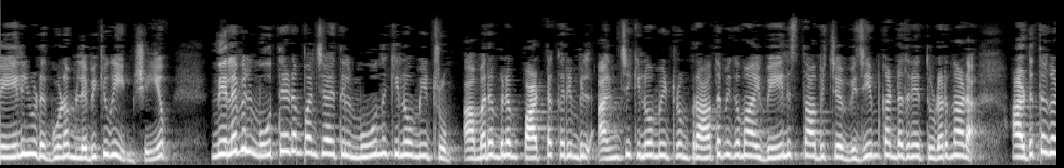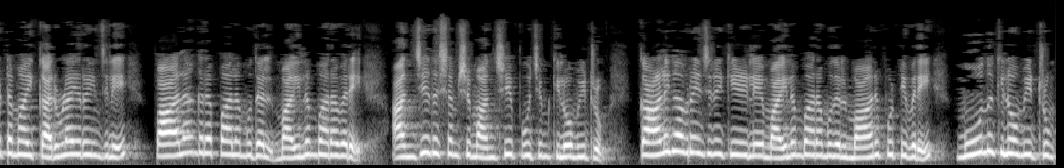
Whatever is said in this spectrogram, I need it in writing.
വേലിയുടെ ഗുണം ലഭിക്കുകയും ചെയ്യും. നിലവിൽ മൂത്തേടം പഞ്ചായത്തിൽ മൂന്ന് കിലോമീറ്ററും അമരമ്പലം പാട്ടക്കരിമ്പിൽ അഞ്ച് കിലോമീറ്ററും പ്രാഥമികമായി വേലി സ്ഥാപിച്ച് വിജയം കണ്ടതിനെ തുടർന്നാണ് അടുത്ത ഘട്ടമായി കരുളായി റേഞ്ചിലെ പാലാങ്കര പാലം മുതൽ മൈലമ്പാറ വരെ അഞ്ച് ദശാംശം അഞ്ച് പൂജ്യം കിലോമീറ്ററും കാളികാവ് റേഞ്ചിന് കീഴിലെ മൈലമ്പാറ മുതൽ മാനുപൊട്ടി വരെ മൂന്ന് കിലോമീറ്ററും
